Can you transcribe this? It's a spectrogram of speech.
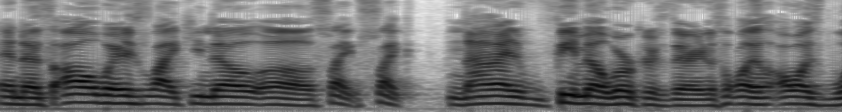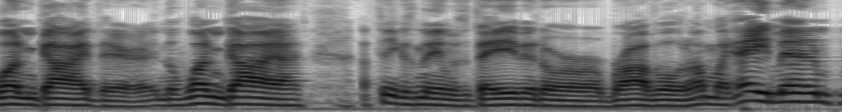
and there's always like you know uh, it's like it's like nine female workers there, and there's always always one guy there, and the one guy I think his name is David or Bravo, and I'm like, hey man,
